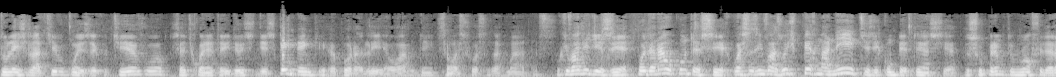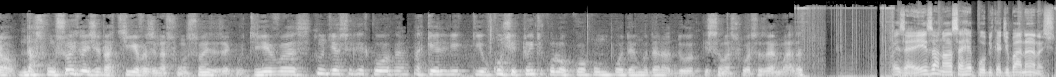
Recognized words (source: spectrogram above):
do Legislativo com o Executivo, 142 diz: quem tem que repor a lei e a ordem são as Forças Armadas. O que vale dizer, poderá acontecer com essas invasões permanentes de competência do Supremo Tribunal Federal nas funções legislativas e nas funções executivas, que um dia se recorra àquele que o Constituinte colocou como poder moderador, que são as Forças Armadas. Pois é, eis a nossa República de Bananas.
